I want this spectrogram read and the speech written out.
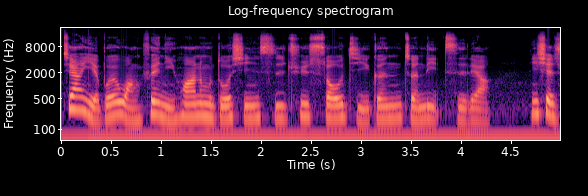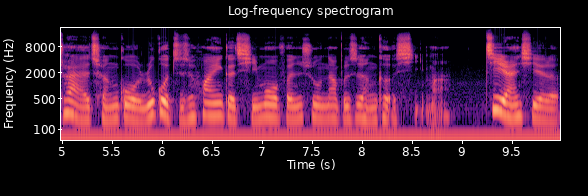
这样也不会枉费你花那么多心思去收集跟整理资料。你写出来的成果，如果只是换一个期末分数，那不是很可惜吗？既然写了，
